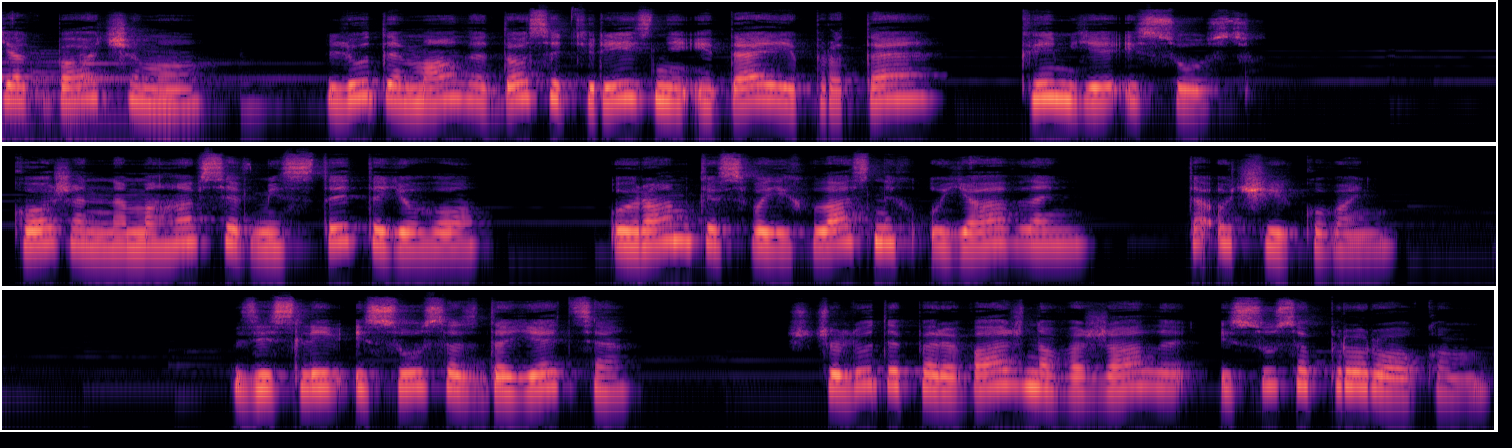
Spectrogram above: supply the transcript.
Як бачимо, люди мали досить різні ідеї про те, ким є Ісус. Кожен намагався вмістити Його у рамки своїх власних уявлень та очікувань. Зі слів Ісуса здається, що люди переважно вважали Ісуса пророком,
